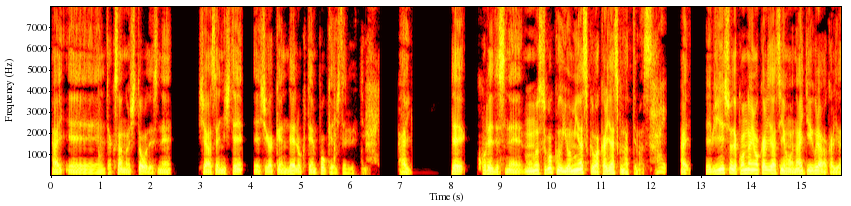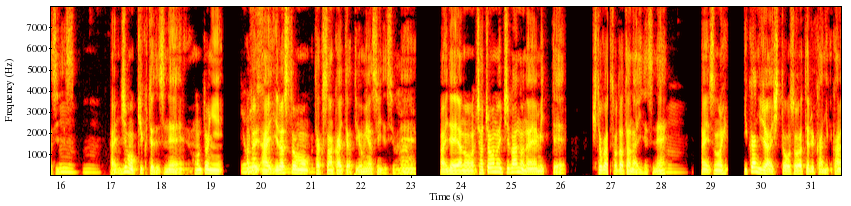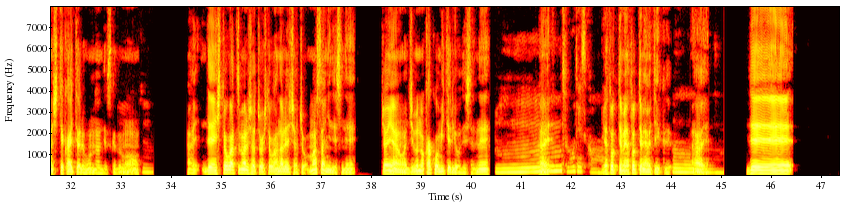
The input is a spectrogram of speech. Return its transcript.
はい、えー、たくさんの人をですね、幸せにして、えー滋賀県で6店舗を経営してるっていう。はい。で、これですね、ものすごく読みやすくわかりやすくなってます。はい。えービジネス書でこんなにわかりやすい本はないというぐらいわかりやすいです。うんうんはい。字も大きくてですね、本当にあと、はい、イラストもたくさん書いてあって読みやすいですよね。はい。で、あの、社長の一番の悩みって、人が育たないですね。うんはい。その、いかにじゃあ人を育てるかに関して書いてある本なんですけども、うんはい。で、人が集まる社長、人が離れる社長。まさにですね、ジャイアンは自分の過去を見てるようでしたね。うーん、そうですか。雇っても雇ってもやめていく。うんはいで、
